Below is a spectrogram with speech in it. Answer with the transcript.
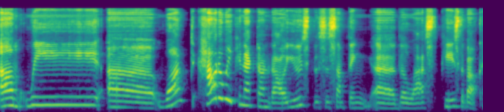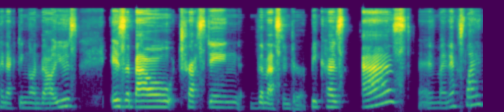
Um, we uh, want, how do we connect on values? This is something, uh, the last piece about connecting on values is about trusting the messenger because as, in my next slide,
